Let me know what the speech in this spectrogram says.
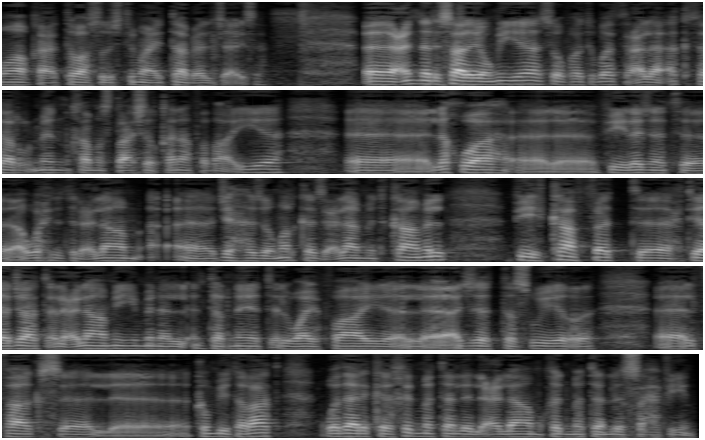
مواقع التواصل الاجتماعي التابعة للجائزة. عندنا رسالة يومية سوف تبث على أكثر من 15 قناة فضائية. الفضائية آه، الأخوة آه، في لجنة آه، أو وحدة الإعلام جهزوا مركز إعلامي متكامل فيه كافة احتياجات الإعلامي من الإنترنت الواي فاي أجهزة التصوير الفاكس الكمبيوترات وذلك خدمة للإعلام وخدمة للصحفيين.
